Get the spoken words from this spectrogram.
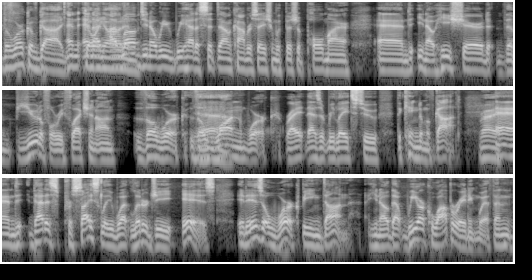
the work of God. And and I, going I on loved, you know, we we had a sit down conversation with Bishop Polmeyer, and you know he shared the beautiful reflection on the work, the Yeah. one work, right, as it relates to the kingdom of God, Right. and that is precisely what liturgy is. It is a work being done, you know, that we are cooperating with, and.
